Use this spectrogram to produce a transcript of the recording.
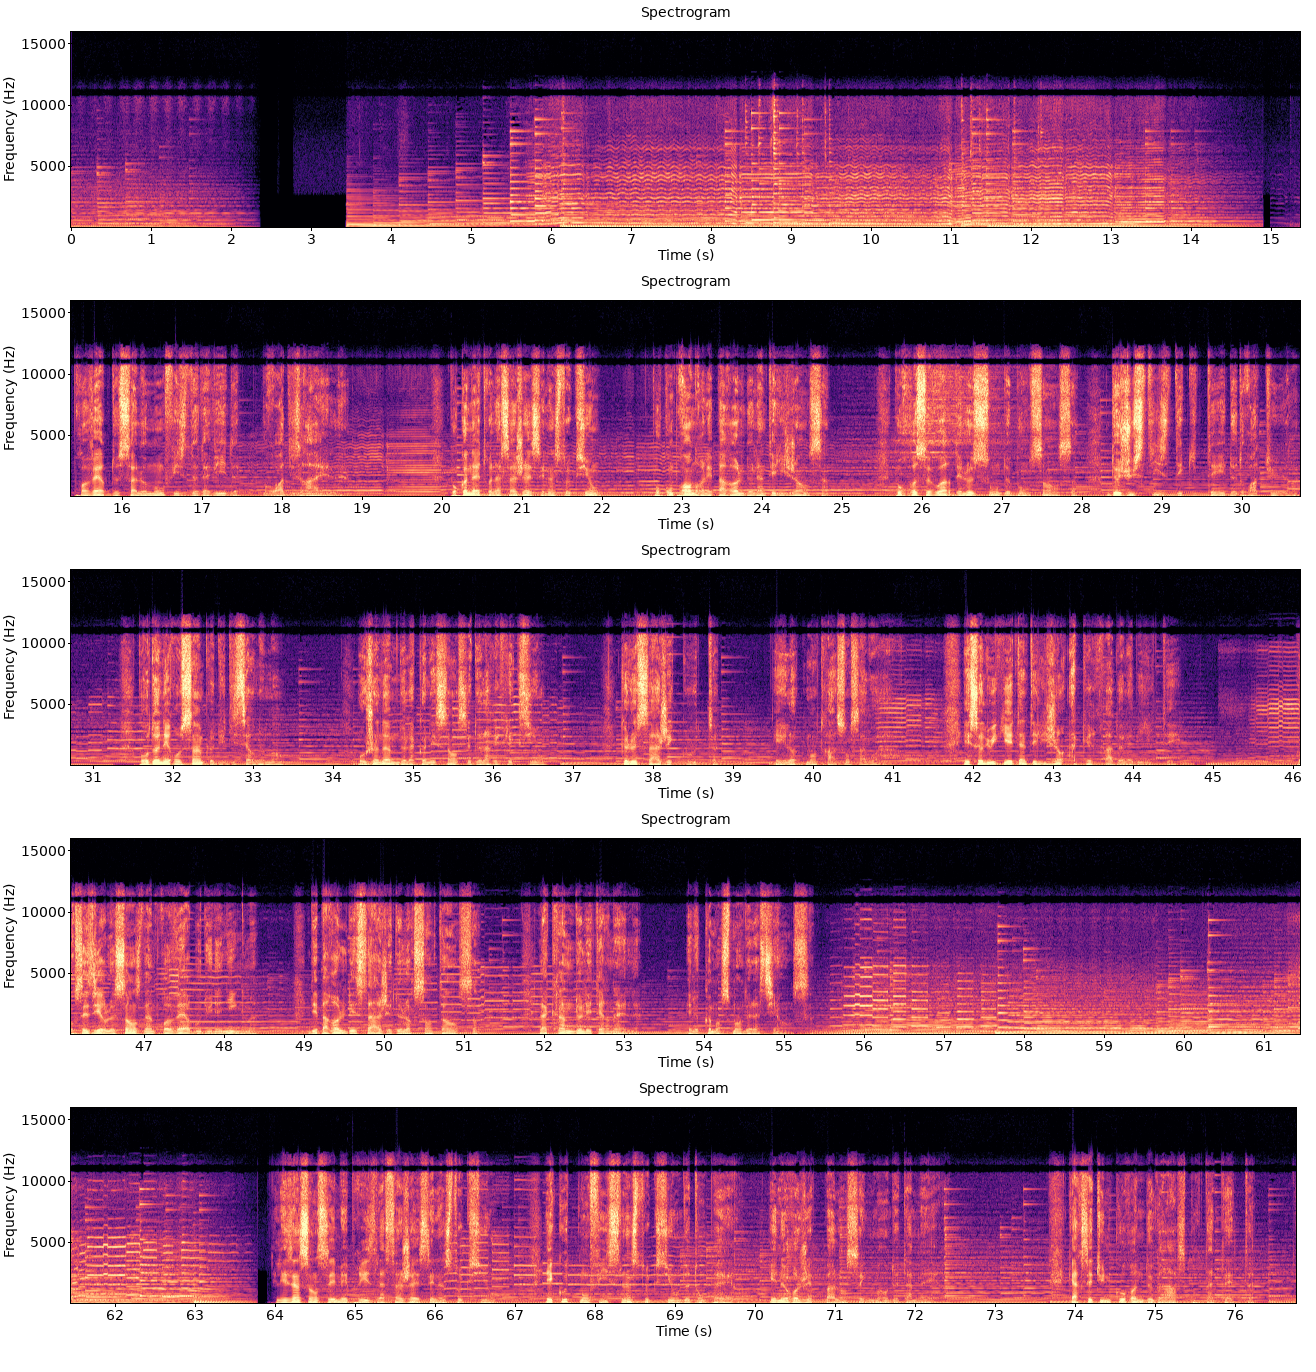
Proverbe de Salomon, fils de David, roi d'Israël. Pour connaître la sagesse et l'instruction, pour comprendre les paroles de l'intelligence, pour recevoir des leçons de bon sens, de justice, d'équité et de droiture, pour donner au simple du discernement, au jeune homme de la connaissance et de la réflexion, que le sage écoute et il augmentera son savoir, et celui qui est intelligent acquérera de l'habileté. Pour saisir le sens d'un proverbe ou d'une énigme, des paroles des sages et de leurs sentences, la crainte de l'Éternel est le commencement de la science. Les insensés méprisent la sagesse et l'instruction. Écoute, mon fils, l'instruction de ton Père, et ne rejette pas l'enseignement de ta mère. Car c'est une couronne de grâce pour ta tête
